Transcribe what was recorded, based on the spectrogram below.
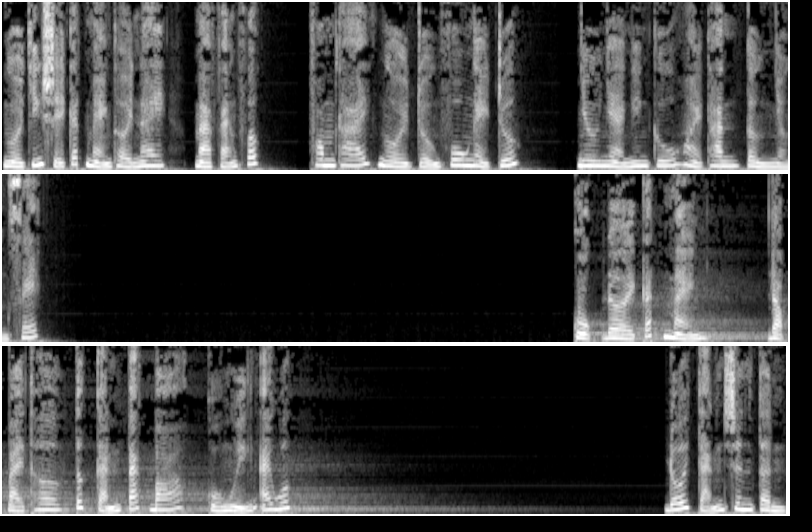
người chiến sĩ cách mạng thời nay mà phản phất phong thái người trượng phu ngày trước, như nhà nghiên cứu Hoài Thanh từng nhận xét. Cuộc đời cách mạng Đọc bài thơ Tức cảnh tác bó của Nguyễn Ái Quốc Đối cảnh sinh tình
